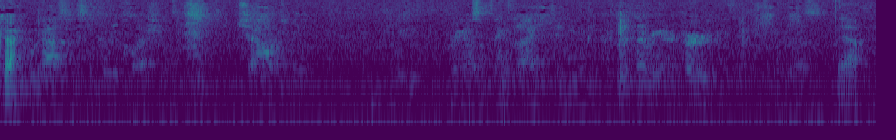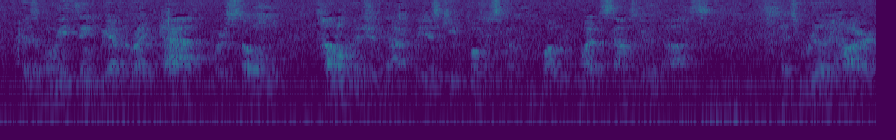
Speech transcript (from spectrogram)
Okay. You ask me some good questions. You challenge me. Can you bring out some things that I didn't even, it never even occurred to me thinking through this? Yeah. Because when we think we have the right path, we're so tunnel vision that we just keep focusing on what, what sounds good to us. It's really hard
